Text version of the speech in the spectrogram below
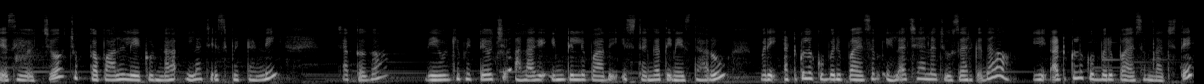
చేసేయచ్చో చుక్క పాలు లేకుండా ఇలా చేసి పెట్టండి. చక్కగా దేవుడికి పెట్టేయచ్చు. అలాగే ఇంటిల్లిపాది ఇష్టంగా తినేస్తారు. మరి అటుకుల కొబ్బరి పాయసం ఎలా చేయాలో చూశారు కదా? ఈ అటుకుల కొబ్బరి పాయసం నచ్చితే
